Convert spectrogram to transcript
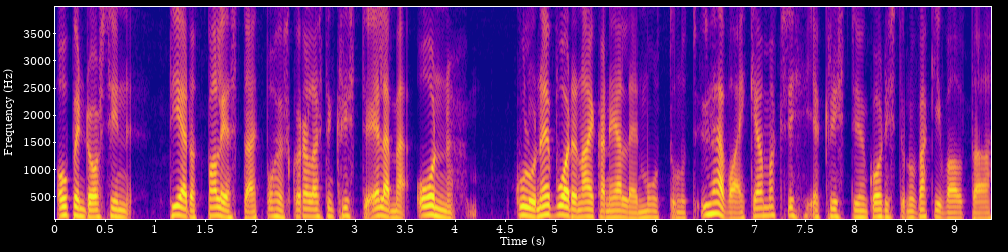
Open Doorsin tiedot paljastaa, että pohjoiskorealaisten kristittyjen elämä on kuluneen vuoden aikana jälleen muuttunut yhä vaikeammaksi ja kristittyjen kohdistunut väkivaltaa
